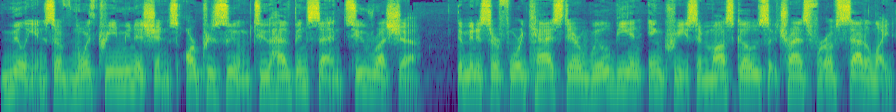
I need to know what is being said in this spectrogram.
millions of North Korean munitions are presumed to have been sent to Russia. The minister forecasts there will be an increase in Moscow's transfer of satellite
